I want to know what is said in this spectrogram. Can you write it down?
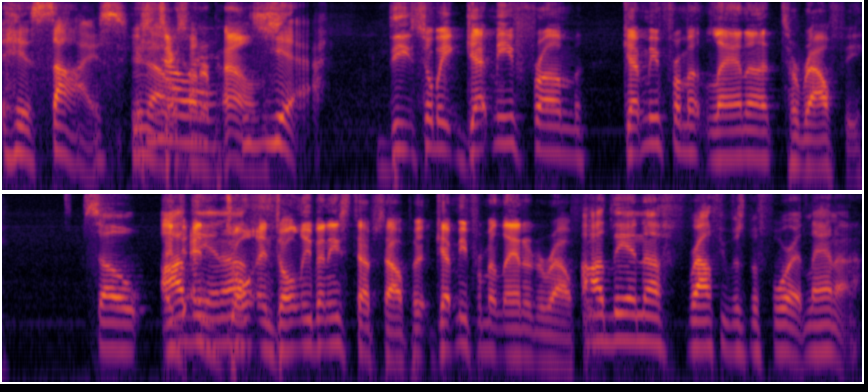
his size, you He's know. six hundred pounds. Yeah. The, so wait, get me from get me from Atlanta to Ralphie. So And, oddly and enough, don't and don't leave any steps out, but get me from Atlanta to Ralphie. oddly enough, Ralphie was before Atlanta.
